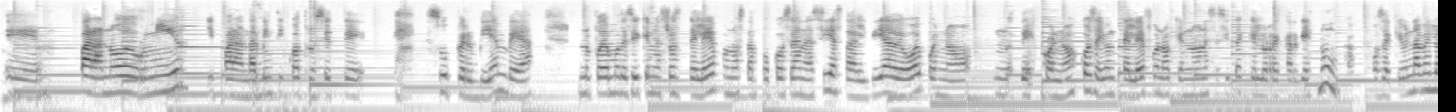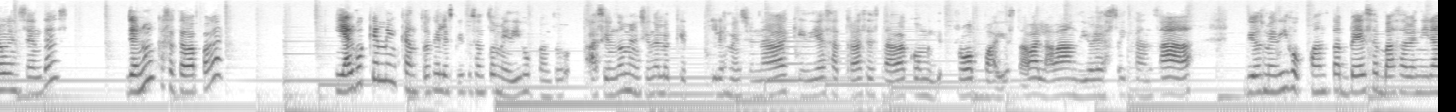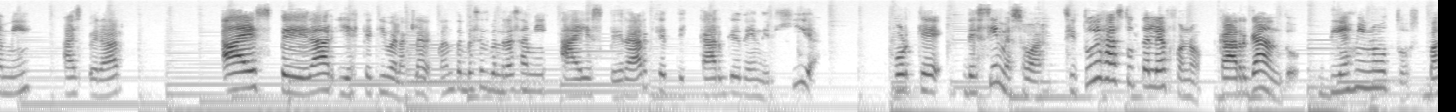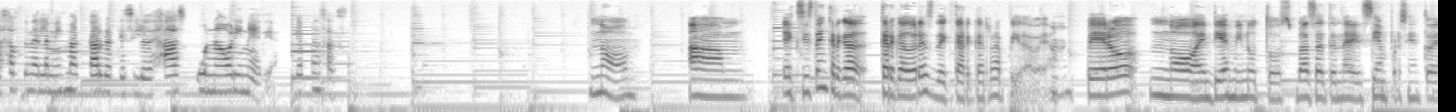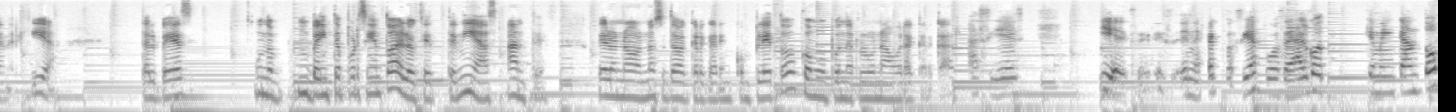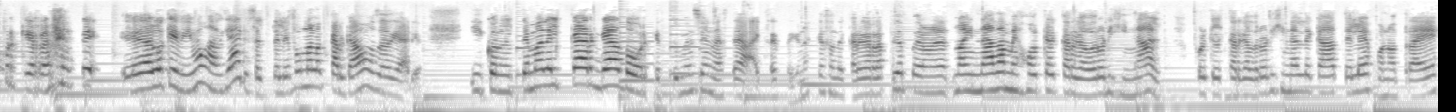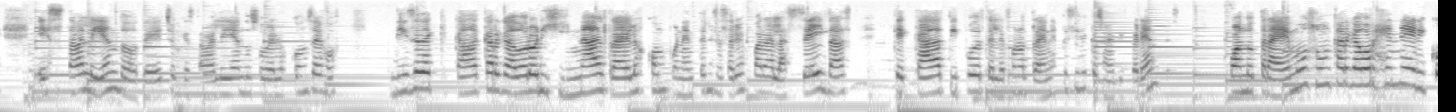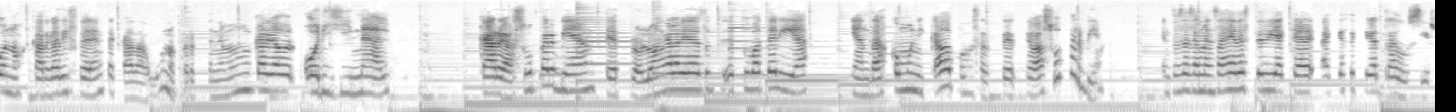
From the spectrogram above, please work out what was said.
eh, para no dormir y para andar 24/7 súper bien, vea. No podemos decir que nuestros teléfonos tampoco sean así. Hasta el día de hoy, pues no, no, desconozco si hay un teléfono que no necesita que lo recargues nunca. O sea que una vez lo encendes, ya nunca se te va a pagar. Y algo que me encantó que el Espíritu Santo me dijo cuando haciendo mención a lo que les mencionaba, que días atrás estaba con mi ropa y estaba lavando y yo ya estoy cansada, Dios me dijo, ¿cuántas veces vas a venir a mí a esperar? A esperar, y es que aquí va la clave, ¿cuántas veces vendrás a mí a esperar que te cargue de energía? Porque decime, Soar, si tú dejas tu teléfono cargando 10 minutos, vas a obtener la misma carga que si lo dejas una hora y media. ¿Qué pensás? No. existen cargadores de carga rápida, vea, pero no en 10 minutos vas a tener el 100% de energía. Tal vez un 20% de lo que tenías antes, pero no, no se te va a cargar en completo como ponerlo una hora a cargar. Así es. Y es, en efecto, así es, pues es algo que me encantó porque realmente es algo que vimos a diario, el teléfono lo cargamos a diario. Y con el tema del cargador que tú mencionaste, ah, exacto, hay unas que son de carga rápida, pero no hay nada mejor que el cargador original, porque el cargador original de cada teléfono trae, estaba leyendo, de hecho que estaba leyendo sobre los consejos, dice de que cada cargador original trae los componentes necesarios para las celdas que cada tipo de teléfono trae en especificaciones diferentes. Cuando traemos un cargador genérico nos carga diferente a cada uno, pero tenemos un cargador original, carga súper bien, te prolonga la vida de tu, batería y andas comunicado, pues te, va súper bien. Entonces el mensaje de este día, ¿a qué se quiere traducir?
